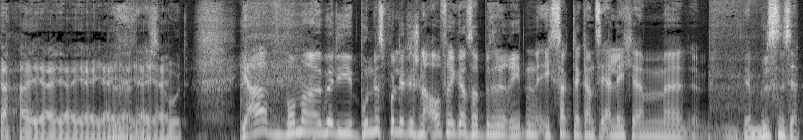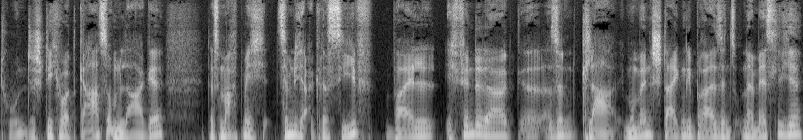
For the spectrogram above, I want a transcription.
Ja, ja, ja, ja, ja, das ist ja, echt ja. gut. Ja, wollen wir über die bundespolitischen Aufreger so ein bisschen reden? Ich sag dir ganz ehrlich, ähm, äh, wir müssen es ja tun. Das Stichwort Gasumlage, das macht mich ziemlich aggressiv, weil ich finde da, äh, also klar, im Moment steigen die Preise ins Unermessliche.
